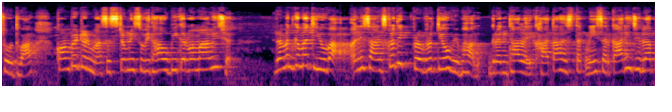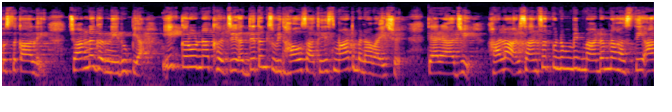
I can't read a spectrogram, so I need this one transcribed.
શોધવા કોમ્પ્યુટરમાં સિસ્ટમની સુવિધા ઊભી કરવામાં આવી છે. રમતગમત યુવા અને સાંસ્કૃતિક પ્રવૃત્તિઓ વિભાગ, ગ્રંથાલય, ખાતા હસ્તકની સરકારી જિલ્લા પુસ્તકાલય, જામનગરને રૂપિયા એક કરોડના ખર્ચે અદ્યતન સુવિધાઓ સાથે સ્માર્ટ બનાવાય છે. ત્યારે આજે હાલાર સાંસદ પૂનમબેન માડમના હસ્તે આ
